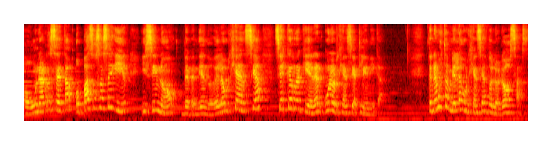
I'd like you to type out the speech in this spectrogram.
o una receta o pasos a seguir y si no, dependiendo de la urgencia, si es que requieren una urgencia clínica. Tenemos también las urgencias dolorosas,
